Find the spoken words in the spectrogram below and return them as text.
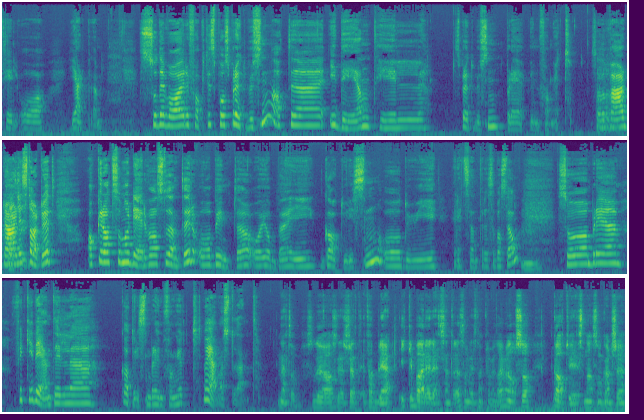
til å hjelpe dem. Så det var faktisk på sprøytebussen at eh, ideen til sprøytebussen ble unnfanget. Så det var der det startet. Akkurat som når dere var studenter og begynte å jobbe i Gatejuristen, og du i rettssenteret, Sebastian, Mm. så ble, fikk ideen til eh, Gatejuristen ble unnfanget når jeg var student. Nettopp. Så du har rett og slett etablert ikke bare rettssenteret, som vi snakker om i dag, men også gatejuristen, som kanskje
